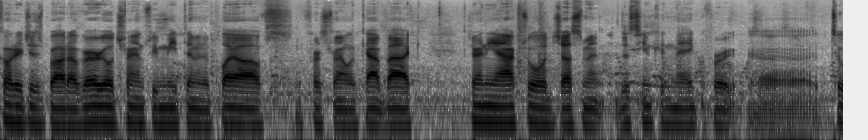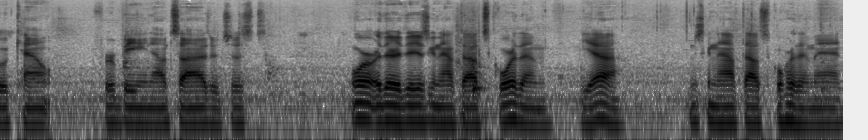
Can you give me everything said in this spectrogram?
Cody just brought up aerial trends. We meet them in the playoffs, the first round with KAT back. Is there any actual adjustment this team can make for uh, to account for being outside, or just, or are they they're just gonna have to outscore them? Yeah, I'm just gonna have to outscore them, man.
